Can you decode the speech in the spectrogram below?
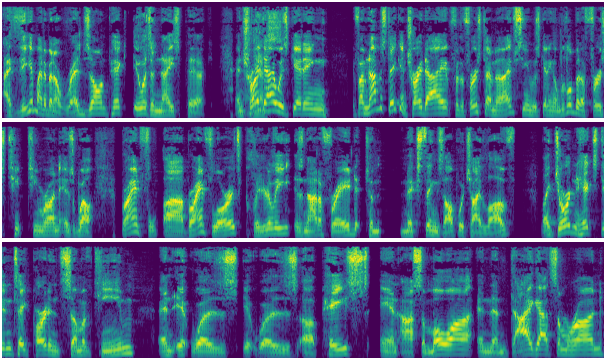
I think it might have been a red zone pick. It was a nice pick, and Troy Yes. Dye was getting. If I'm not mistaken, Troy Dye for the first time that I've seen was getting a little bit of first te- team run as well. Brian uh, Brian Flores clearly is not afraid to mix things up, which I love. Like Jordan Hicks didn't take part in some of team, and it was it was uh, Pace and Asamoah, and then Dye got some run.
